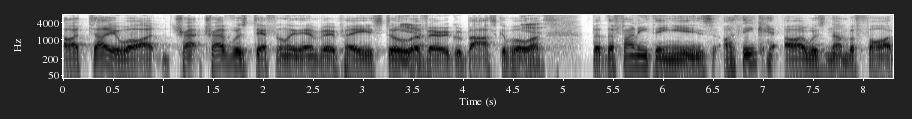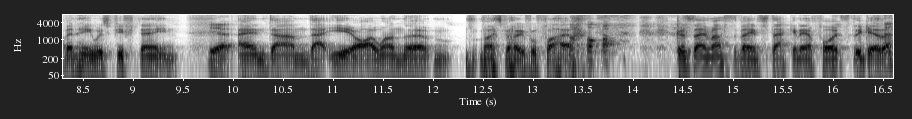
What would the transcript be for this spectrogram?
I tell you what, Tra- Trav was definitely the MVP. He's still Yeah. a very good basketballer. Yes. But the funny thing is, I think I was number five and he was 15. Yeah. And um, that year I won the most valuable player because they must have been stacking our points together.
